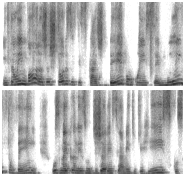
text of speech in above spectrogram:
Então, embora gestores e fiscais devam conhecer muito bem os mecanismos de gerenciamento de riscos,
